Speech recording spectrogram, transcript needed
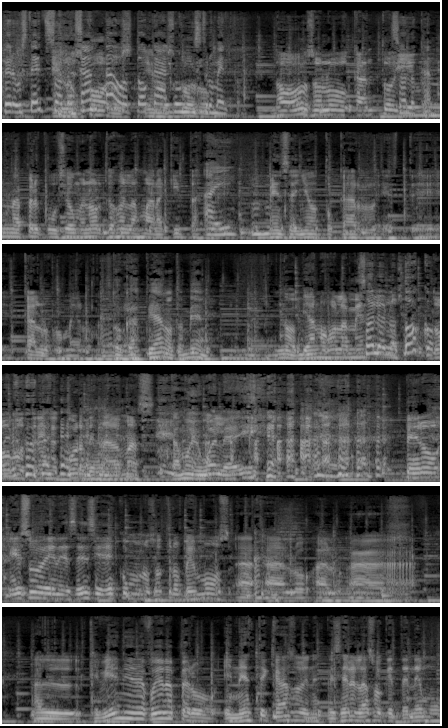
¿Pero usted solo canta coros, o toca algún coros. instrumento? No, solo canto solo y canto. una percusión menor que son las maraquitas. Ahí. Uh -huh. Me enseñó a tocar este Carlos Romero. ¿Tocas piano también? No, piano solamente. Solo lo toco. Dos pero... o tres acordes nada más. Estamos iguales ahí. pero eso en esencia es como nosotros vemos a, a, lo, a, a, al que viene de afuera, pero en este caso, en especial el lazo que tenemos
